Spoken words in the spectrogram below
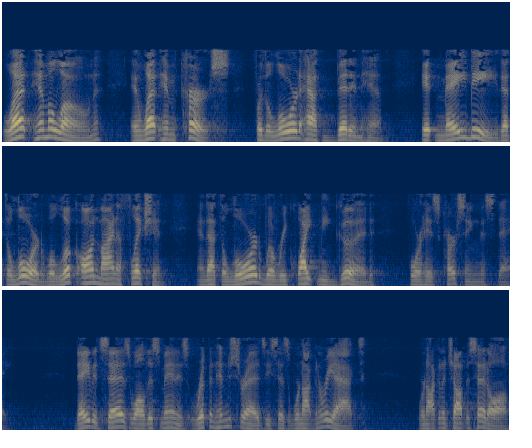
Let him alone, and let him curse, for the Lord hath bidden him. It may be that the Lord will look on mine affliction and that the Lord will requite me good for his cursing this day. David says, while this man is ripping him to shreds, he says, We're not going to react. We're not going to chop his head off.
